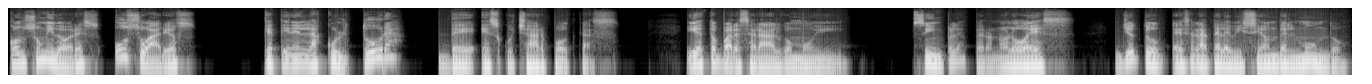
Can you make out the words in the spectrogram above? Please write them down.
consumidores, usuarios que tienen la cultura de escuchar podcasts. Y esto parecerá algo muy simple, pero no lo es. YouTube es la televisión del mundo.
